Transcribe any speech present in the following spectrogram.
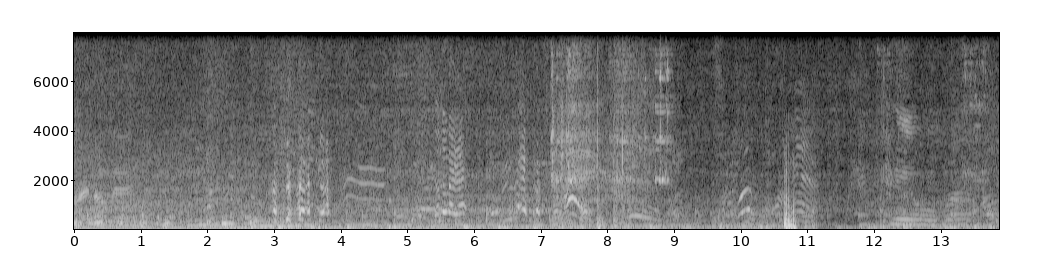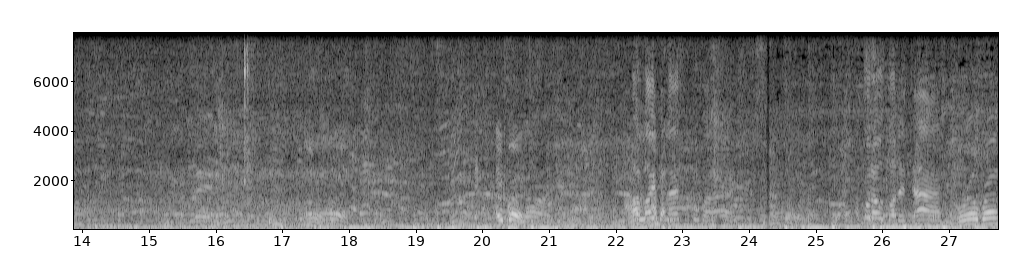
I know, man. Don't look like that. Hey, bro. My life flashed before my eyes. I thought I was about to die For real, bro?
